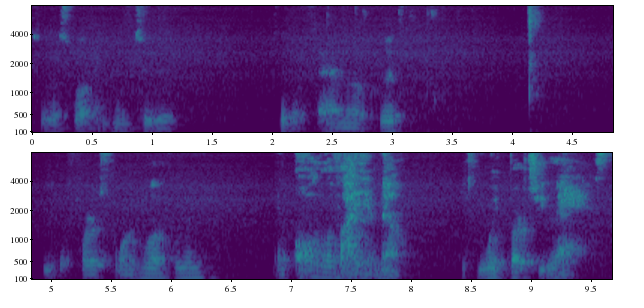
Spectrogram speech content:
So let's welcome him to the to the fan real quick. Be the first one welcoming. And all of IML is going virtually last.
